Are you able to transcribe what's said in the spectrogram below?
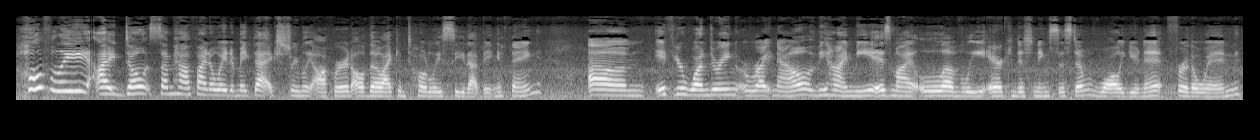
Hopefully, I don't somehow find a way to make that extremely awkward, although I can totally see that being a thing. Um, if you're wondering right now, behind me is my lovely air conditioning system wall unit for the win.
